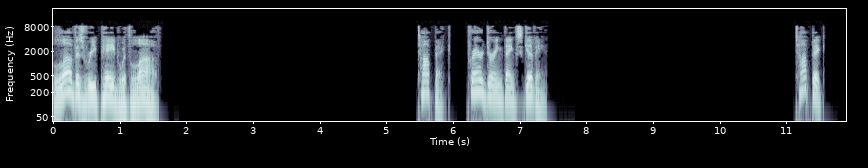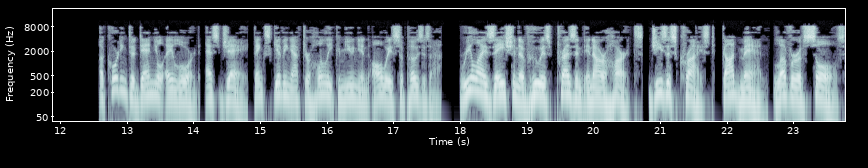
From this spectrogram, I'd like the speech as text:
Love is repaid with love." Prayer during Thanksgiving Topic: According to Daniel A. Lord, S.J., Thanksgiving after Holy Communion always supposes a Realization of who is present in our hearts, Jesus Christ, God-man, lover of souls,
